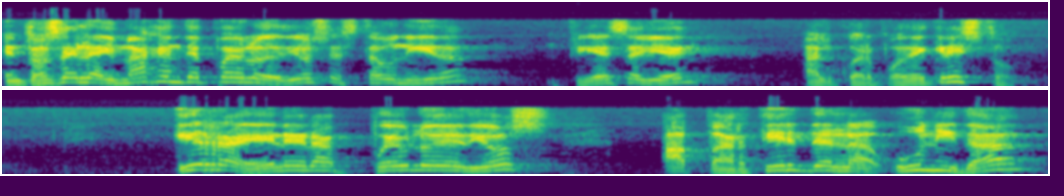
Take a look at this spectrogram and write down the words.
Entonces la imagen del pueblo de Dios está unida, fíjese bien, al cuerpo de Cristo. Israel era pueblo de Dios a partir de la unidad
